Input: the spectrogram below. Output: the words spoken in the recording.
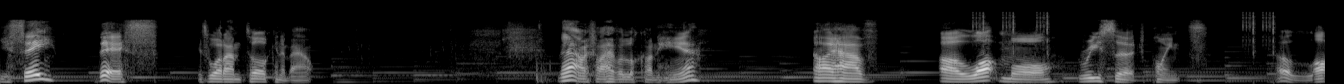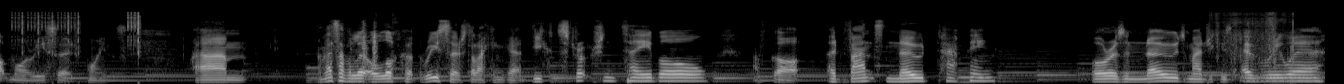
You see? This is what I'm talking about. Now, if I have a look on here, I have a lot more research points. A lot more research points. Um, and let's have a little look at the research that I can get. Deconstruction table. I've got advanced node tapping. Auras and nodes, magic is everywhere.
